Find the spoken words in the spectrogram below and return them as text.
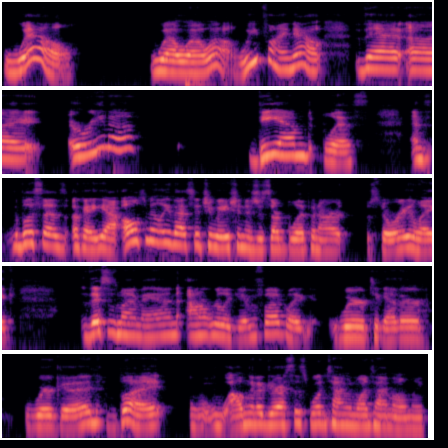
well, well, well, well, we find out that uh, Irina DM'd Bliss, and Bliss says, "Okay, yeah, ultimately that situation is just our blip in our story. Like, this is my man. I don't really give a fuck. Like, we're together, we're good, but." I'm to address this one time and one time only.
